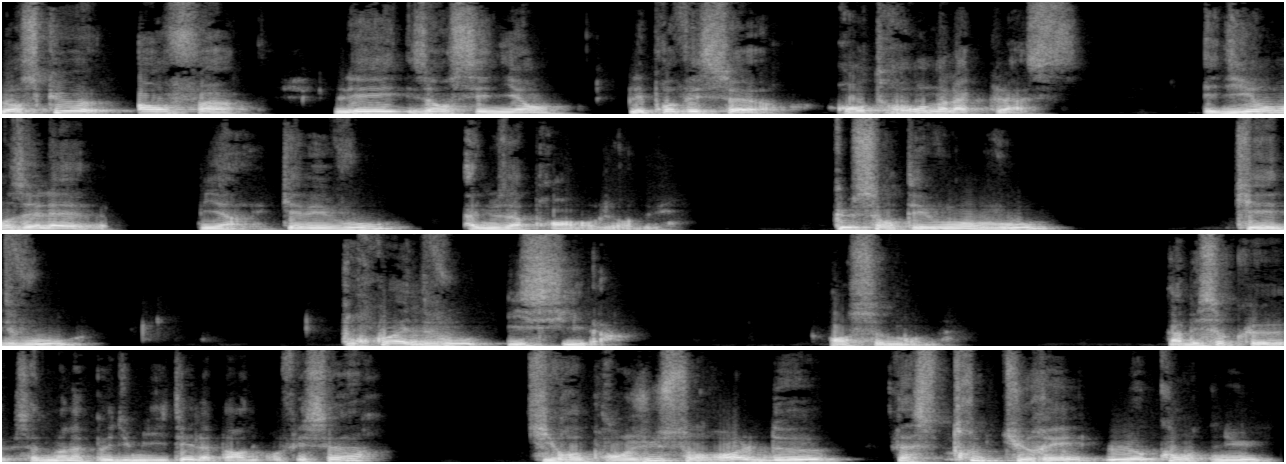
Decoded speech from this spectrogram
Lorsque, enfin, les enseignants, les professeurs rentreront dans la classe et diront aux élèves, bien, qu'avez-vous à nous apprendre aujourd'hui? Que sentez-vous en vous? Qui êtes-vous? Pourquoi êtes-vous ici, là, en ce monde? Alors bien sûr que ça demande un peu d'humilité de la part du professeur, qui reprend juste son rôle de, de structurer le contenu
